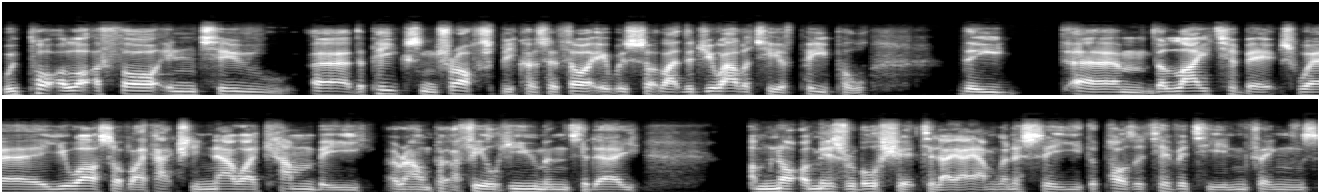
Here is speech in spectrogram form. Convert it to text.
we put a lot of thought into uh, the peaks and troughs because I thought it was sort of like the duality of people, the um, the lighter bits where you are sort of like actually now I can be around. but I feel human today I'm not a miserable shit today. I am going to see the positivity in things.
